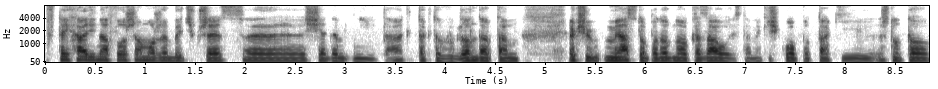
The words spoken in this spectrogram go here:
w tej hali na Fosza może być przez e, 7 dni, tak? Tak to wygląda. Tam, jak się miasto podobno okazało, jest tam jakiś kłopot taki, zresztą to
